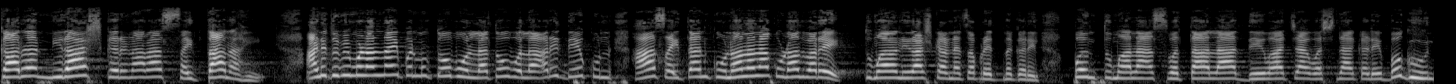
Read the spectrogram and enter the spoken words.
कारण निराश करणारा सैतान आहे. आणि तुम्ही म्हणाल नाही पण मग तो बोलला तो बोलला. अरे देव कुण हा सैतान कोणाला ना कोणाद्वारे तुम्हाला निराश करण्याचा प्रयत्न करेल. पण तुम्हाला स्वतःला देवाच्या वचनाकडे बघून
